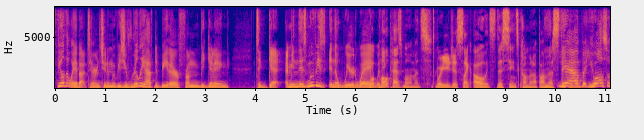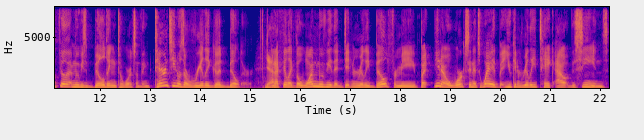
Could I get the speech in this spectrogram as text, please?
feel that way about Tarantino movies. You really have to be there from the beginning to get. I mean, there's movies in a weird way. Well, Pulp has moments where you just like, oh, it's this scene's coming up. I'm gonna stick yeah, with it. but you also feel that movie's building towards something. Tarantino's a really good builder. Yeah. And I feel like the one movie that didn't really build for me, but you know, works in its way, but you can really take out the scenes.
